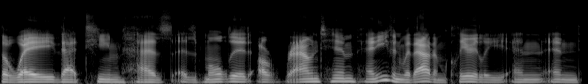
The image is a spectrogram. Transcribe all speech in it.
the way that team has has molded around him, and even without him, clearly, and and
